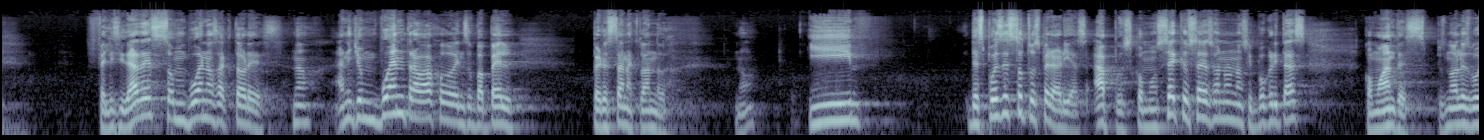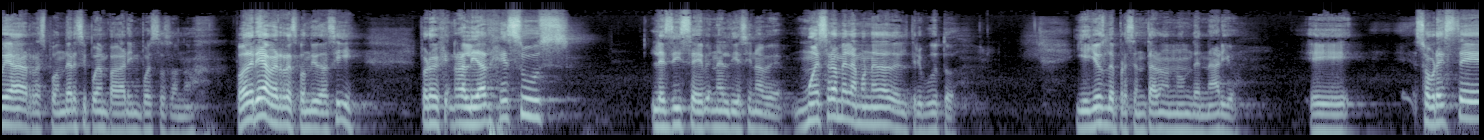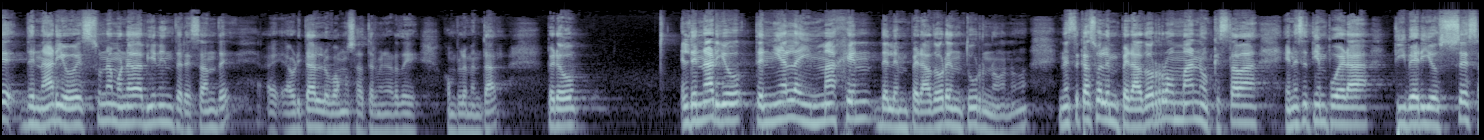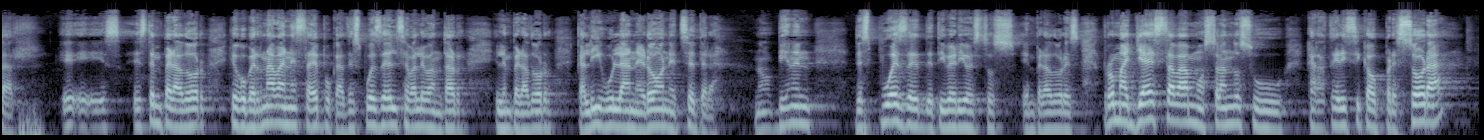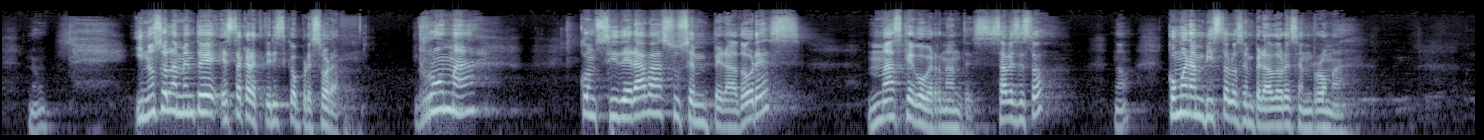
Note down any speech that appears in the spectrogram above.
felicidades, son buenos actores, ¿no? Han hecho un buen trabajo en su papel, pero están actuando, ¿no? Y después de esto tú esperarías, ah, pues como sé que ustedes son unos hipócritas, como antes, pues no les voy a responder si pueden pagar impuestos o no. Podría haber respondido así, pero en realidad Jesús les dice en el 19, muéstrame la moneda del tributo. Y ellos le presentaron un denario. Eh, sobre este denario es una moneda bien interesante. Eh, ahorita lo vamos a terminar de complementar. Pero el denario tenía la imagen del emperador en turno. En este caso, el emperador romano que estaba en ese tiempo era Tiberio César. E, e, es este emperador que gobernaba en esta época. Después de él se va a levantar el emperador Calígula, Nerón, etc. ¿no? Vienen después de, Tiberio estos emperadores. Roma ya estaba mostrando su característica opresora, y no solamente esta característica opresora, Roma consideraba a sus emperadores más que gobernantes. ¿Sabes esto? ¿Cómo eran vistos los emperadores en Roma?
